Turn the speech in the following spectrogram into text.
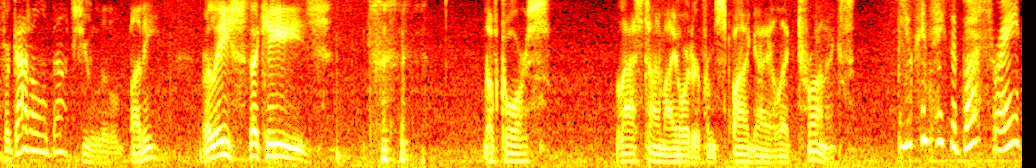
Forgot all about you, little buddy. Release the keys. of course. Last time I ordered from Spy Guy Electronics. You can take the bus, right?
